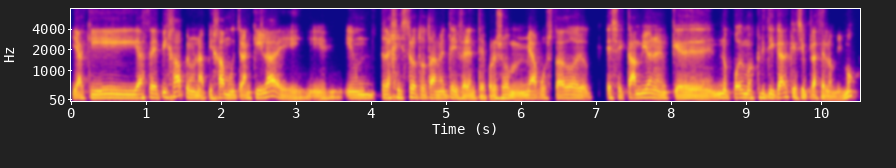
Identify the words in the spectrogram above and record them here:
Y aquí hace de pija, pero una pija muy tranquila y, un registro totalmente diferente. Por eso me ha gustado ese cambio en el que no podemos criticar que siempre hacen lo mismo.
